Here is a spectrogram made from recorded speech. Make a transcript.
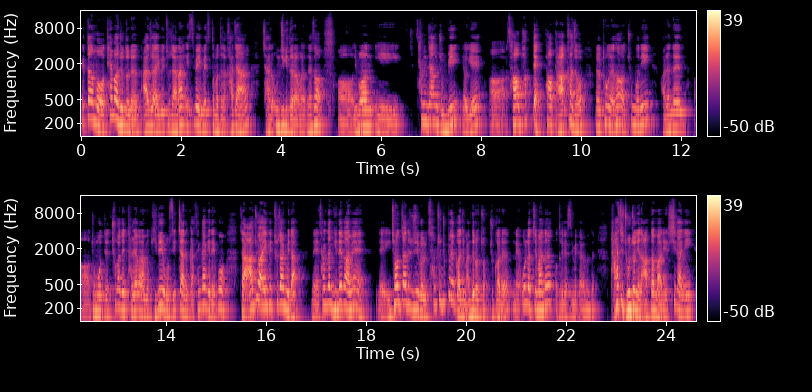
일단 뭐 테마주들은 아주 IB 투자나 SBI 인베스트먼트가 가장 잘 움직이더라고요. 그래서 어, 이번 이 상장 준비 여기에 어, 사업 확대, 사업 다각화죠를 통해서 충분히 관련된 어, 종목들 추가적인 탄력을 한번 기대해 볼 수 있지 않을까 생각이 되고 자 아주 IB 투자입니다. 네 상장 기대감에 네, 2천원짜리 주식을 3,600원까지 만들었죠 주가를. 네 올렸지만은 어떻게 됐습니까 여러분들? 다시 조정이 나왔단 말이에요. 시간이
